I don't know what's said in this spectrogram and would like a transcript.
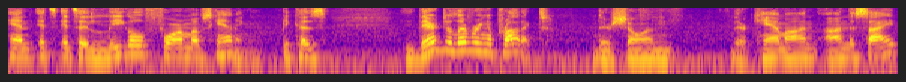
and it's it's a legal form of scamming because they're delivering a product. They're showing their cam on on the site.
